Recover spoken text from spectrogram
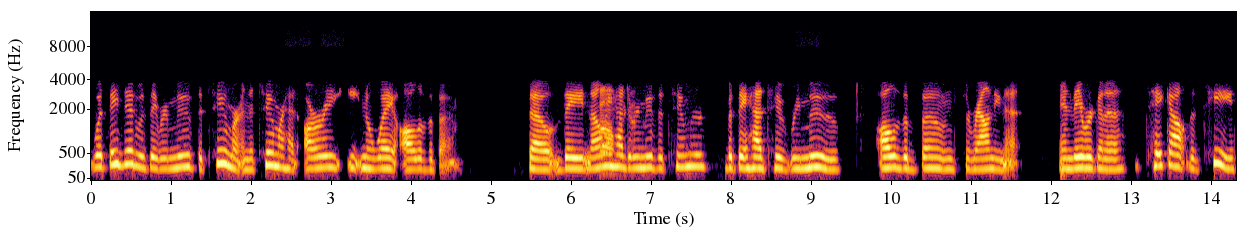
what they did was they removed the tumor, and the tumor had already eaten away all of the bone. So they not only oh, had to remove the tumor, but they had to remove all of the bone surrounding it. And they were going to take out the teeth,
